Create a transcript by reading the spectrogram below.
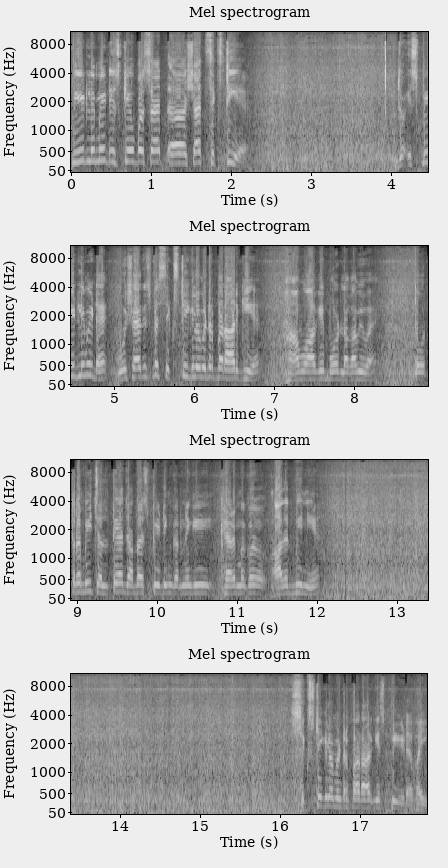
स्पीड लिमिट इसके ऊपर शायद शायद 60 है। जो स्पीड लिमिट है, वो शायद इस पर सिक्सटी किलोमीटर पर आर की है। हाँ वो आगे बोर्ड लगा भी हुआ है। तो उतना भी चलते हैं, ज़्यादा स्पीडिंग करने की खैर मेरे को आदत भी नहीं है। 60 किलोमीटर पर आर की स्पीड है भाई।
